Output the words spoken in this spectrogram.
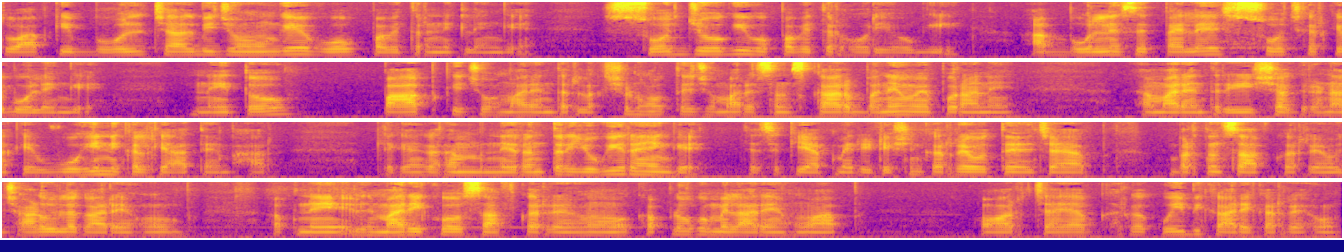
तो आपकी बोल चाल भी जो होंगे, वो पवित्र निकलेंगे। सोच जो होगी, वो पवित्र हो रही होगी। आप बोलने से पहले सोच करके बोलेंगे। नहीं तो पाप के जो हमारे अंदर लक्षण होते हैं, जो हमारे संस्कार बने हुए हैं पुराने, हमारे अंदर ईर्षा घृणा के, वो ही निकल के आते हैं बाहर। लेकिन अगर हम निरंतर योगी रहेंगे, जैसे कि आप मेडिटेशन कर रहे होते हैं, चाहे आप बर्तन साफ़ कर रहे हो, झाड़ू लगा रहे हो, अपने अलमारी को साफ़ कर रहे हो, कपड़ों को मिला रहे हो आप, और चाहे आप घर का कोई भी कार्य कर रहे हो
